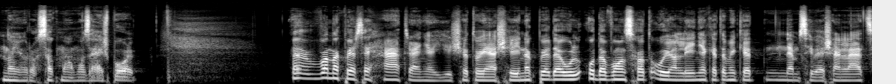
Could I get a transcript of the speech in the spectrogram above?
nagyon rosszak malmozásból. Vannak persze hátrányai is a tojáshéjnak, például oda vonzhat olyan lényeket, amiket nem szívesen látsz,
